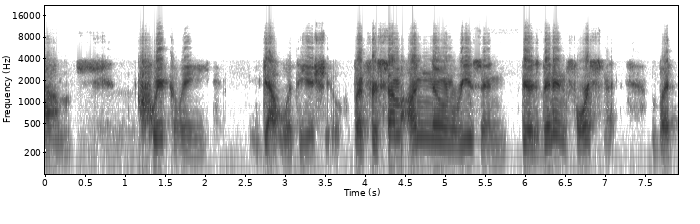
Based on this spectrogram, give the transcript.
um, quickly dealt with the issue. But for some unknown reason, there's been enforcement, but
